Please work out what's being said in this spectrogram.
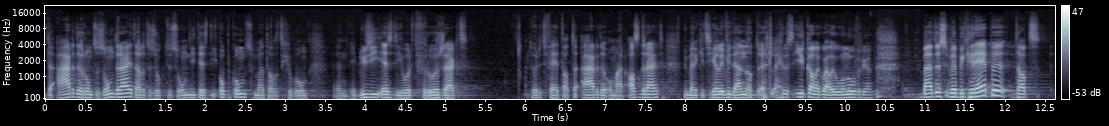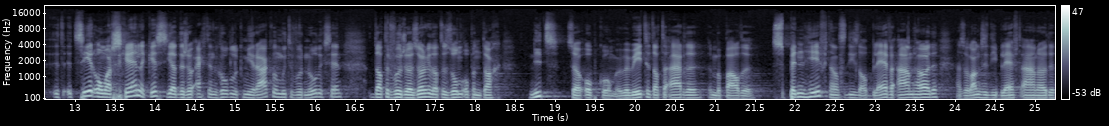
de aarde rond de zon draait, dat het dus ook de zon niet is die opkomt, maar dat het gewoon een illusie is die wordt veroorzaakt door het feit dat de aarde om haar as draait. Nu ben ik iets heel evident aan het uitleggen, dus hier kan ik wel gewoon overgaan. Maar dus we begrijpen dat het, het, zeer onwaarschijnlijk is, ja, er zou echt een goddelijk mirakel moeten voor nodig zijn, dat ervoor zou zorgen dat de zon op een dag niet zou opkomen. We weten dat de aarde een bepaalde spin heeft en als die zal blijven aanhouden, en zolang ze die blijft aanhouden,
